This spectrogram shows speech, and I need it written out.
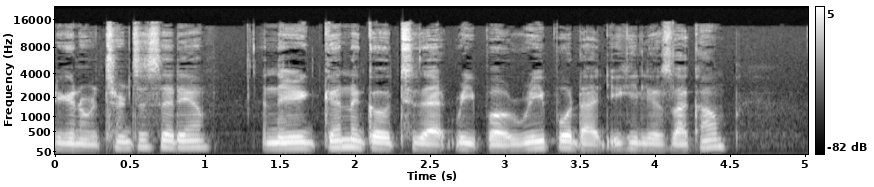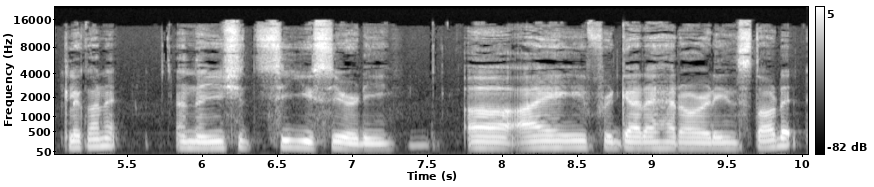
you're gonna return to Cydia, and then you're gonna go to that repo, repo.uhelios.com, click on it, and then you should see Ucirity. Uh, I forgot I had already installed it,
